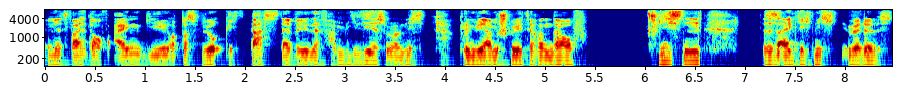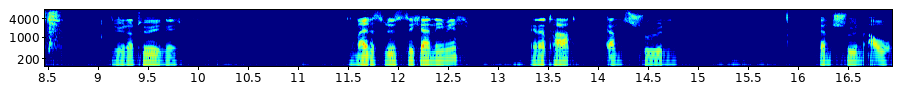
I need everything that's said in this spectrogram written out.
wenn wir jetzt weiter darauf eingehen, ob das wirklich das der Wille der Familie ist oder nicht, können wir am späteren darauf schließen, dass es eigentlich nicht ihr Wille ist. Nö, natürlich nicht. Weil das löst sich ja nämlich, in der Tat, ganz schön, ganz schön auf.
